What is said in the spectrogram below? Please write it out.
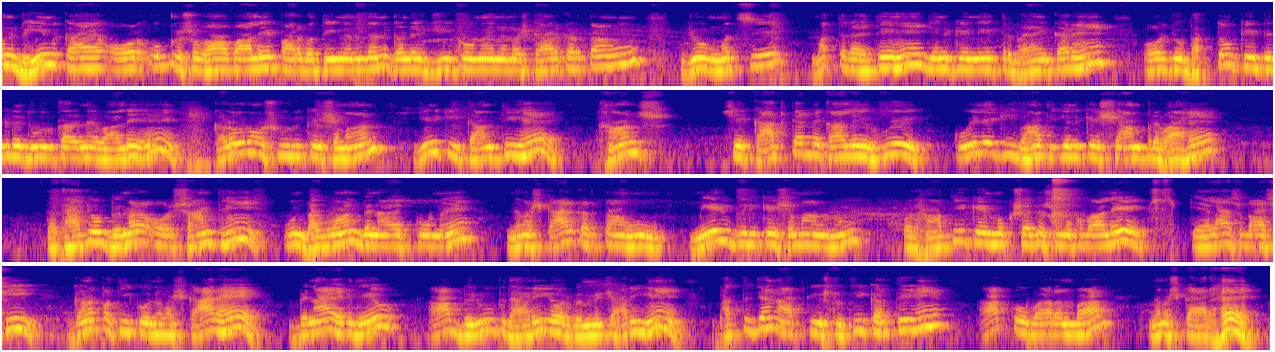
उन भीमकाय और उग्र स्वभाव वाले पार्वती नंदन गणेश जी को मैं नमस्कार करता हूँ, जो मत से मत रहते हैं, जिनके नेत्र भयंकर हैं। और जो भक्तों के विघ्न दूर करने वाले हैं, करोड़ों सूर्य के समान, जिनकी कांति है, खांस से काट कर निकाले हुए कोयले की भांति जिनके श्याम प्रभा है, तथा जो विमल और शांत हैं, उन भगवान विनायक को मैं नमस्कार करता हूँ। मेरुगिरी के समान रूप और हाथी के मुख सदस्य मुख वाले कैलाशवासी गणपति को नमस्कार है। विनायक देव, आप विरूपधारी और ब्रह्मचारी हैं। भक्तजन आपकी स्तुति करते हैं। आपको बारंबार नमस्कार है।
